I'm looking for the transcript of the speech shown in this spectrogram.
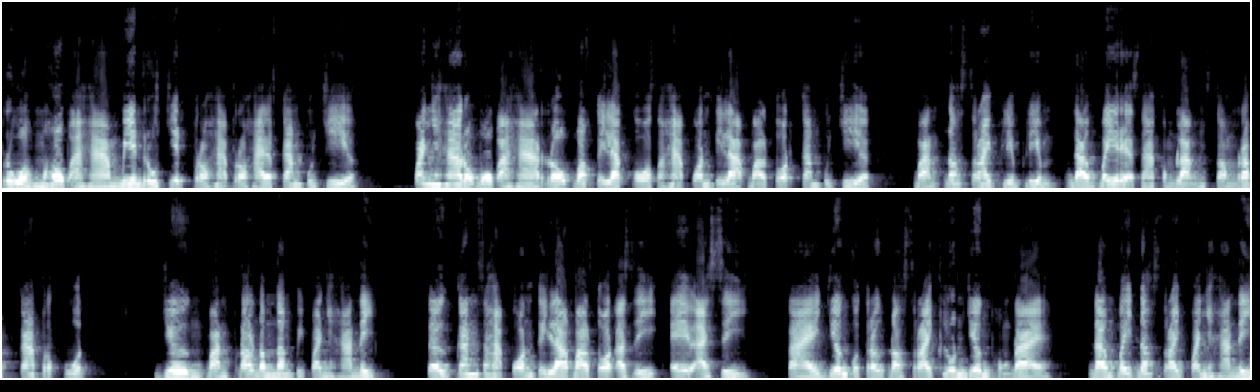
ព្រោះម្ហូបអាហារមានរសជាតិប្រហាក់ប្រហែលកម្ពុជា បញ្ហារបបអាហាររបស់កីឡាករសហព័ន្ធកីឡាបាល់ទាត់កម្ពុជា បានដោះស្រាយភ្លាមៗដើម្បីរក្សាកម្លាំងសម្រាប់ការប្រកួត យើងបានផ្ដល់ដំណឹងពីបញ្ហានេះ ទៅកាន់សហព័ន្ធកីឡាបាល់ទាត់អាស៊ី AIC តែយើងក៏ត្រូវដោះស្រាយខ្លួនយើងផងដែរដើម្បីដោះស្រាយបញ្ហានេះ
